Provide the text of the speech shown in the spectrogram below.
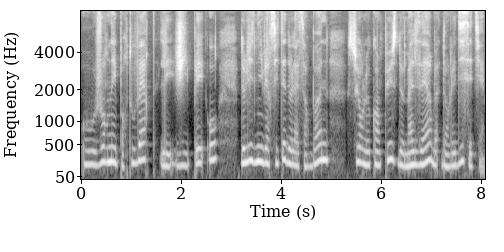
aux journées portes ouvertes, les JPO, de l'Université de la Sorbonne sur le campus de Malzerbe dans le 17e.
